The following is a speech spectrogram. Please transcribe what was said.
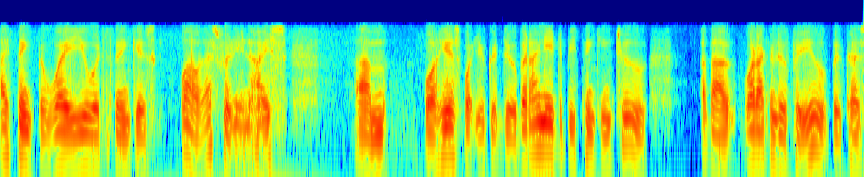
I think the way you would think is, wow, that's really nice. Um, well, here's what you could do. But I need to be thinking too about what I can do for you because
